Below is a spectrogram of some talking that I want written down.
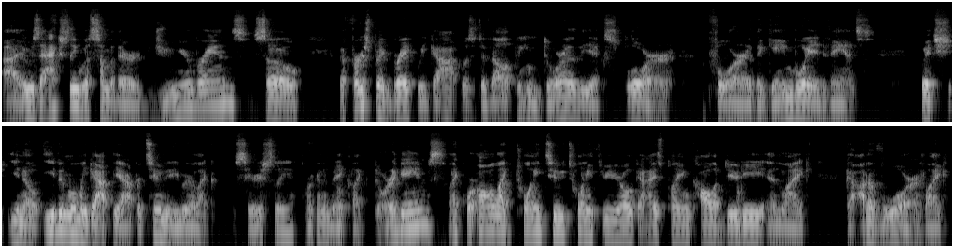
Uh, it was actually with some of their junior brands. So the first big break we got was developing Dora the Explorer for the Game Boy Advance which you know even when we got the opportunity we were like seriously we're going to make like dora games like we're all like 22 23 year old guys playing call of duty and like god of war like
